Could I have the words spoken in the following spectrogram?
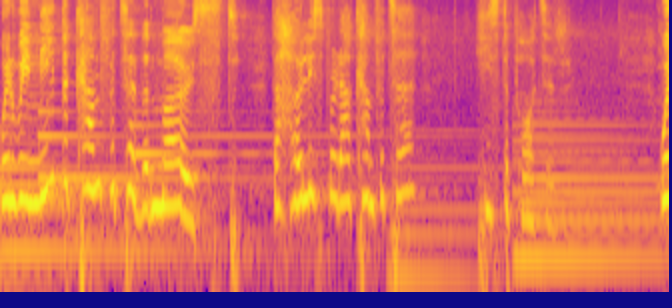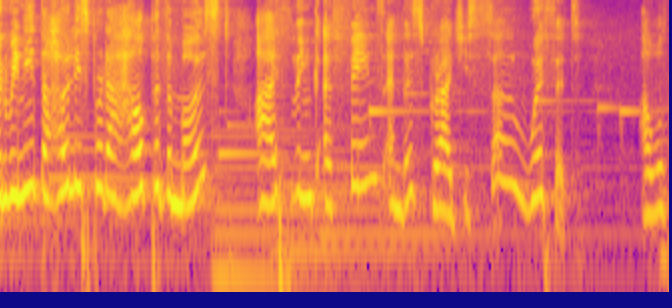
when we need the comforter the most, the Holy Spirit, our comforter, he's departed. When we need the Holy Spirit, our helper, the most, I think offense and this grudge is so worth it I will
